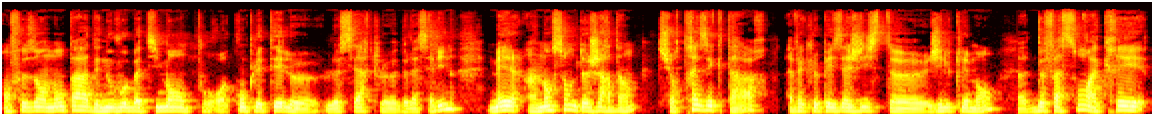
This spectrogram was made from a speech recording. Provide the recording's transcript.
en faisant non pas des nouveaux bâtiments pour compléter le, le cercle de la saline, mais un ensemble de jardins sur 13 hectares avec le paysagiste euh, Gilles Clément, euh, de façon à créer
